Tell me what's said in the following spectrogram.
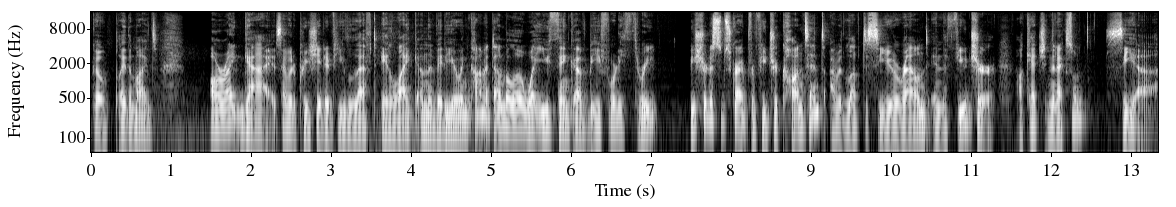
go play the Mainz. Alright guys, I would appreciate it if you left a like on the video and comment down below what you think of B-43. Be sure to subscribe for future content. I would love to see you around in the future. I'll catch you in the next one. See ya.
